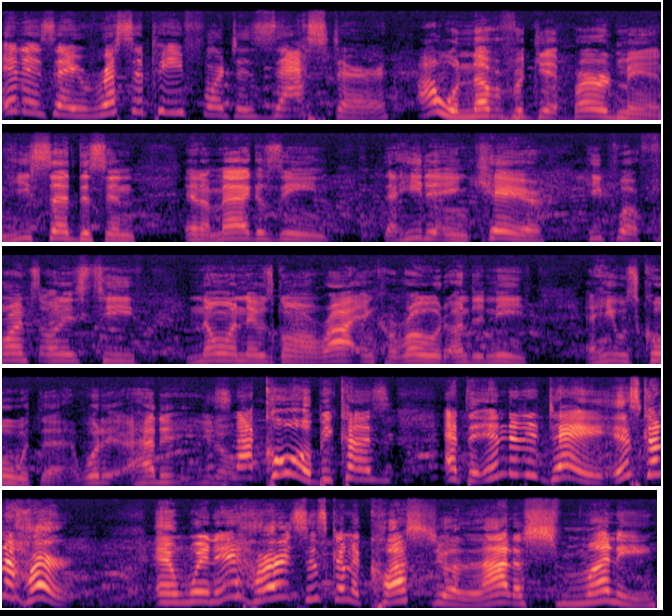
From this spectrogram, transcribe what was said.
it is a recipe for disaster. I will never forget Birdman. He said this in, in a magazine that he didn't care. He put fronts on his teeth knowing they was going to rot and corrode underneath. And he was cool with that. What? How did you know? It's not cool because at the end of the day, it's gonna hurt. And when it hurts, it's gonna cost you a lot of money.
